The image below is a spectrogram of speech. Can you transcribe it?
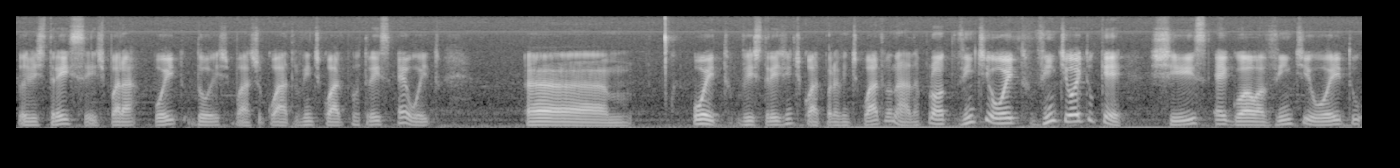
2 vezes 3, 6 para 8, 2, baixo 4, 24 por 3 é 8. Uh, 8 vezes 3, 24 para 24, nada. Pronto, 28. 28 o quê? X é igual a 28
